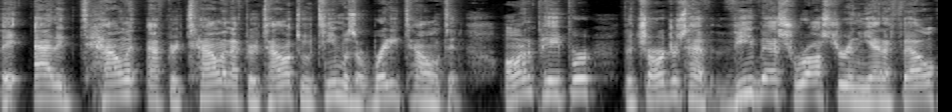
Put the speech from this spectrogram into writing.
They added talent after talent after talent to a team was already talented. On paper, the Chargers have the best roster in the NFL.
